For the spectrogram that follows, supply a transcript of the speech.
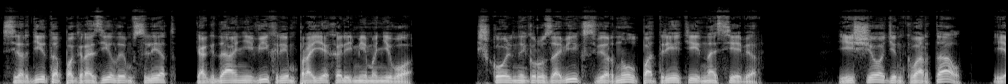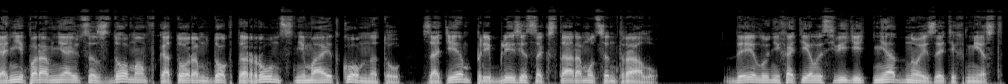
сердито погрозил им вслед, когда они вихрем проехали мимо него. Школьный грузовик свернул по Третьей на север. Еще один квартал, и они поравняются с домом, в котором доктор Рун снимает комнату, затем приблизятся к старому Централу. Дейлу не хотелось видеть ни одно из этих мест.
